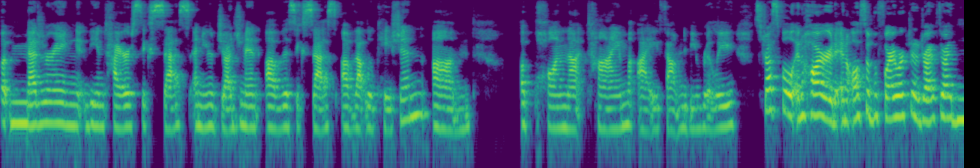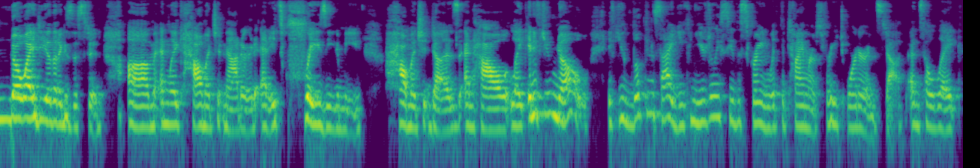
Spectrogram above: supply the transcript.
but measuring the entire success and your judgment of the success of that location um, upon that time I found to be really stressful and hard. And also before I worked at a drive-thru, I had no idea that existed um, and like how much it mattered. And it's crazy to me how much it does and how like, and if you know, if you look inside, you can usually see the screen with the timers for each order and stuff. And so like,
